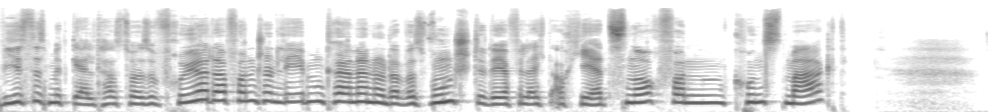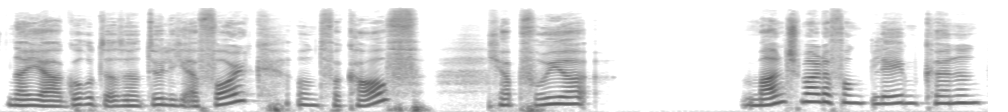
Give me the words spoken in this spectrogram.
Wie ist das mit Geld? Hast du also früher davon schon leben können oder was wünschst du dir vielleicht auch jetzt noch vom Kunstmarkt? Naja, gut, also natürlich Erfolg und Verkauf. Ich habe früher manchmal davon leben können,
